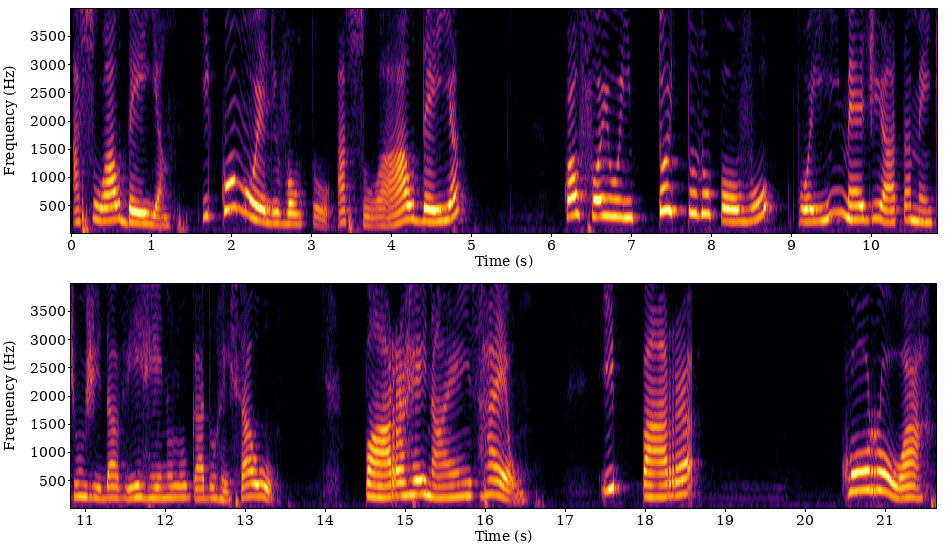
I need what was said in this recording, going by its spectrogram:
à sua aldeia. E como ele voltou à sua aldeia, qual foi o intuito do povo foi imediatamente ungir Davi rei no lugar do rei Saul, para reinar em Israel e para coroar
